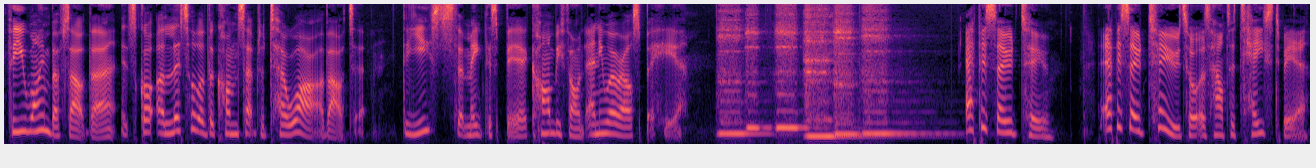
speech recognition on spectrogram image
For you wine buffs out there, it's got a little of the concept of terroir about it. The yeasts that make this beer can't be found anywhere else but here. Episode 2. Episode 2 taught us how to taste beer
